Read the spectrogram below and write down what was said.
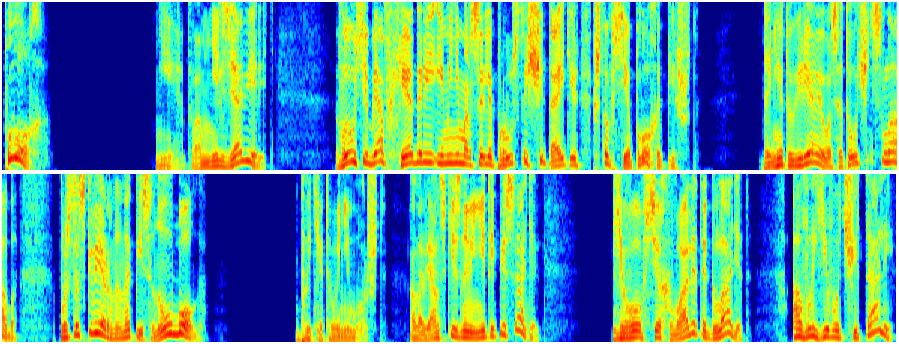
«Плохо». «Нет, вам нельзя верить. Вы у себя в хедере имени Марселя Пруста считаете, что все плохо пишут. Да нет, уверяю вас, это очень слабо. Просто скверно написано, убого. Быть этого не может. Оловянский знаменитый писатель. Его все хвалят и гладят. А вы его читали?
